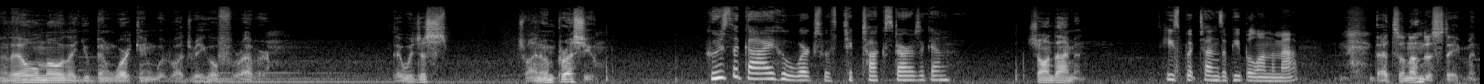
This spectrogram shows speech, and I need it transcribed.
Now, they all know that you've been working with Rodrigo forever. They were just trying to impress you. Who's the guy who works with TikTok stars again? Sean Diamond. He's put tons of people on the map. That's an understatement.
